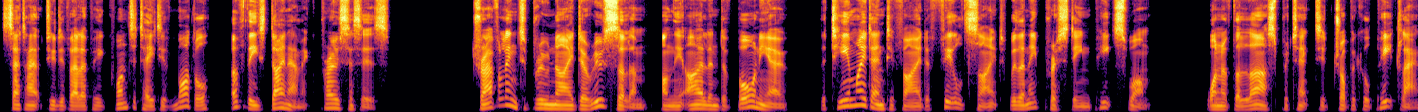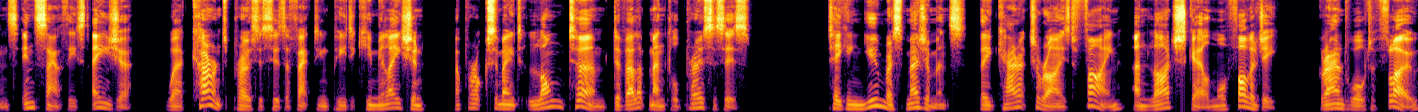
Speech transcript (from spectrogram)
set out to develop a quantitative model of these dynamic processes. Traveling to Brunei Darussalam on the island of Borneo, the team identified a field site within a pristine peat swamp, one of the last protected tropical peatlands in Southeast Asia, where current processes affecting peat accumulation approximate long-term developmental processes. Taking numerous measurements, they characterized fine and large-scale morphology, groundwater flow,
